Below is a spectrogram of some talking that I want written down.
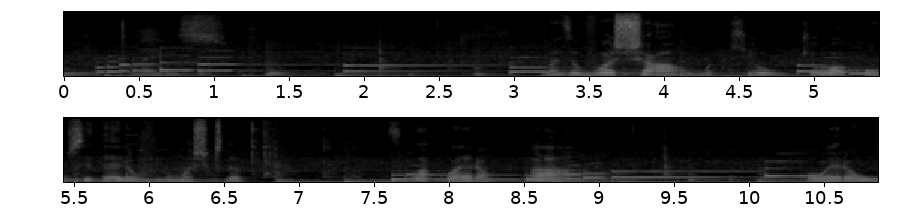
É isso. Mas eu vou achar uma que eu, que eu a considero. Eu vi uma, acho que da. Sei lá qual era a. Qual era o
